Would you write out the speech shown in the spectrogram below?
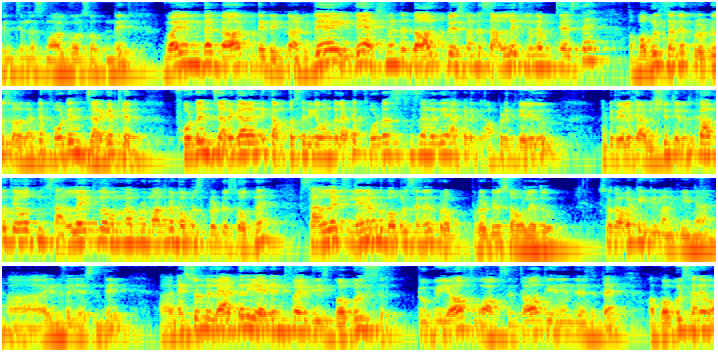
చిన్న చిన్న స్మాల్ బబుల్స్ అవుతుంది. Why in the dark they did not ఇదే ఇదే ఎక్స్పెంట్ డార్క్ ప్లేస్ అంటే సన్లైట్ లేనప్పుడు చేస్తే ఆ బబుల్స్ అనేవి ప్రొడ్యూస్ అవ్వదు. అంటే ఫోటోస్ జరగట్లేదు. ఫోటోస్ జరగాలంటే కంపల్సరీగా ఉండాలి. అంటే ఫోటోస్ అనేది అక్కడికి అప్పటికి తెలియదు అంటే వీళ్ళకి ఆ విషయం తెలియదు కాకపోతే ఏమవుతుంది? సన్లైట్లో ఉన్నప్పుడు మాత్రం బబుల్స్ ప్రొడ్యూస్ అవుతున్నాయి. సన్లైట్ లేనప్పుడు బబుల్స్ అనేది ప్రొడ్యూస్ అవ్వలేదు. సో కాబట్టి ఇది మనకి ఈయన ఐడెంటిఫై చేసింది. నెక్స్ట్ ఉంది he identify these bubbles to be of oxygen తర్వాత ఈయన ఏం చేసిందంటే ఆ బబుల్స్ అనేవి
